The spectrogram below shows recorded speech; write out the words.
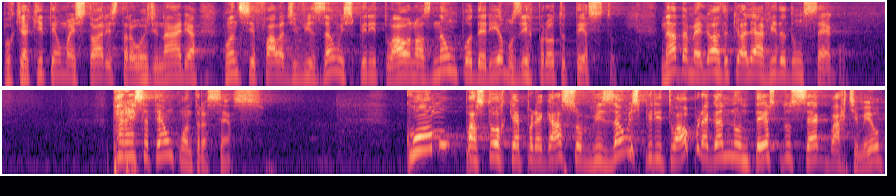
Porque aqui tem uma história extraordinária. Quando se fala de visão espiritual, nós não poderíamos ir para outro texto. Nada melhor do que olhar a vida de um cego. Parece até um contrassenso. Como pastor quer pregar sobre visão espiritual pregando num texto do cego Bartimeu?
